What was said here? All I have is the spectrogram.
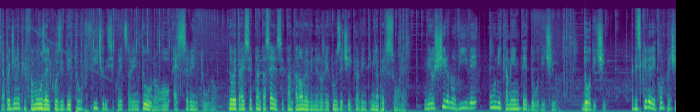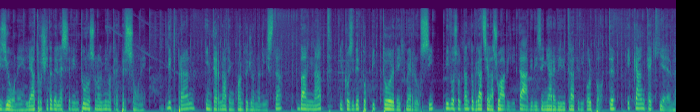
La prigione più famosa è il cosiddetto Ufficio di Sicurezza 21 o S21, dove tra il 76 e il 79 vennero recluse circa 20.000 persone. Ne uscirono vive unicamente 12. 12. A descrivere con precisione le atrocità dell'S-21 sono almeno tre persone. Dit Pran, internato in quanto giornalista, Ban Nat, il cosiddetto pittore dei Khmer Rossi, vivo soltanto grazie alla sua abilità di disegnare dei ritratti di Pol Pot, e Kang Kiev,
